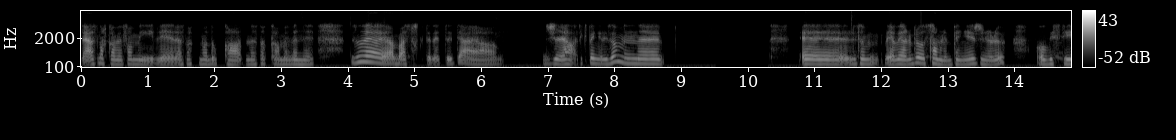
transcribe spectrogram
jeg har snakka med familier, jeg snakka med advokaten, jeg snakka med venner. Så jeg, jeg, har bare sagt det rett ut. Jeg, jeg, jeg har ikke penger, liksom. Men uh, uh, liksom, jeg vil gjerne prøve å samle inn penger, skjønner du. Og hvis de,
